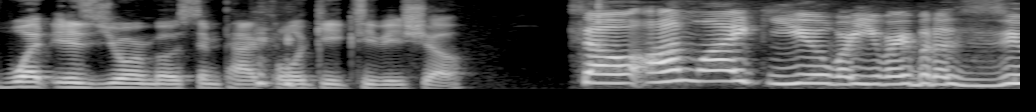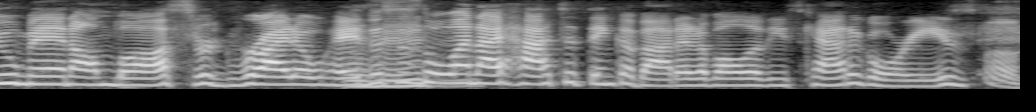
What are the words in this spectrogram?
what is your most impactful geek TV show? So, unlike you, where you were able to zoom in on Lost right away, this is the one I had to think about it of all of these categories. Huh.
